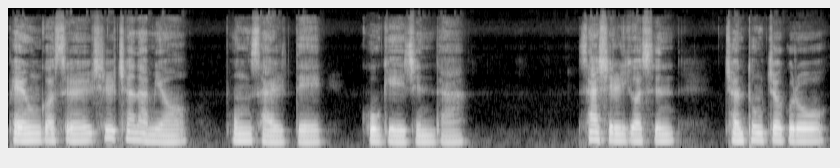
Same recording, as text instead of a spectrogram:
배운 것을 실천하며 봉사할 때 고귀해진다. 사실 이것은 전통적으로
